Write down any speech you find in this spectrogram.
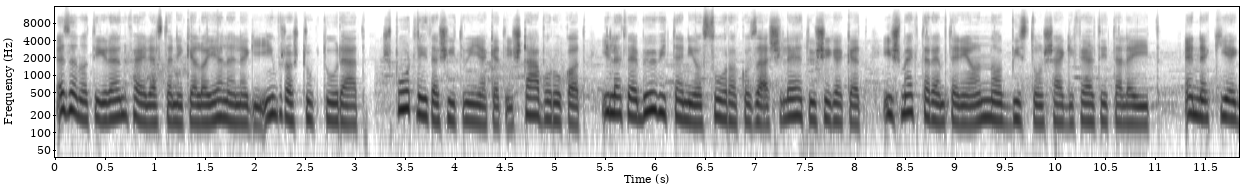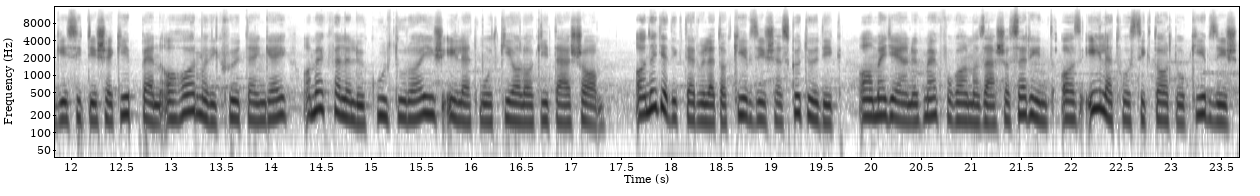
Ezen a téren fejleszteni kell a jelenlegi infrastruktúrát, sportlétesítményeket és táborokat, illetve bővíteni a szórakozási lehetőségeket és megteremteni annak biztonsági feltételeit. Ennek kiegészítéseképpen a harmadik főtengely a megfelelő kultúra és életmód kialakítása. A negyedik terület a képzéshez kötődik. A megyeelnök megfogalmazása szerint az élethosszig tartó képzés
